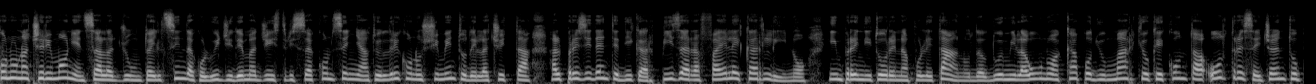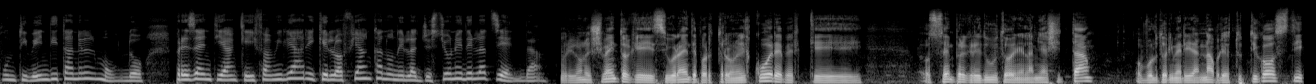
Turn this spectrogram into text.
Con una cerimonia in sala giunta, il sindaco Luigi De Magistris ha consegnato il riconoscimento della città al presidente di Carpisa Raffaele Carlino, imprenditore napoletano dal 2001 a capo di un marchio che conta oltre 600 punti vendita nel mondo. Presenti anche i familiari che lo affiancano nella gestione dell'azienda. Un riconoscimento che sicuramente porterò nel cuore perché ho sempre creduto nella mia città, ho voluto rimanere a Napoli a tutti i costi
